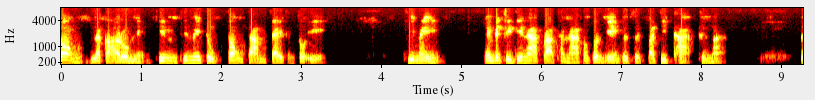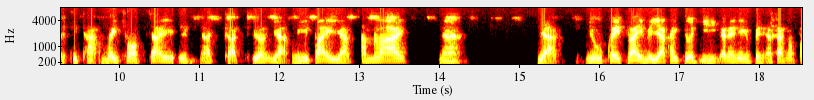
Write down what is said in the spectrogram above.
ต้องแล้วก็อารมณ์เนี่ยที่ที่ไม่ถูกต้องตามใจทั้งตัวเอง ที่ไม่ไม่เป็นสิ่งที่น่าปรารถนาของตนเองก็เกิดปฏิฆะขึ้นมา ปฏิฆะไม่ชอบใจอึดอัดขัดเคืองอยากหนีไปอยากทำลาย นะ อยากอยู่ใกล้ๆไม่อยากให้เกิดอีกอะไรนี่เป็นอาการของป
